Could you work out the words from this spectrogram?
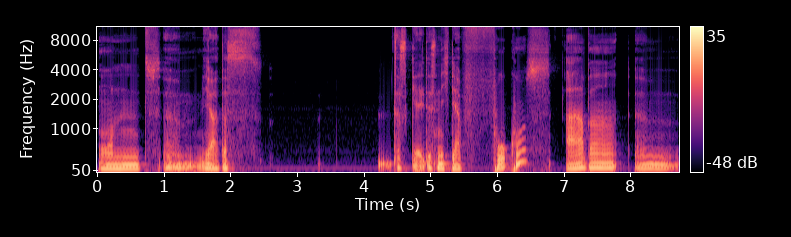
Und ähm, ja, das, das Geld ist nicht der Fokus, aber ähm,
